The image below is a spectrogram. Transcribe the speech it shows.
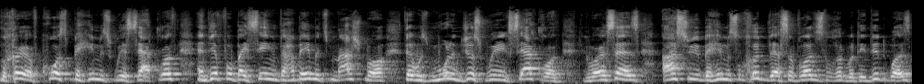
Of course behemoths wear sackcloth and therefore by saying the behemoths mashma that was more than just wearing sackcloth. The Gemara says asri behemoths what they did was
